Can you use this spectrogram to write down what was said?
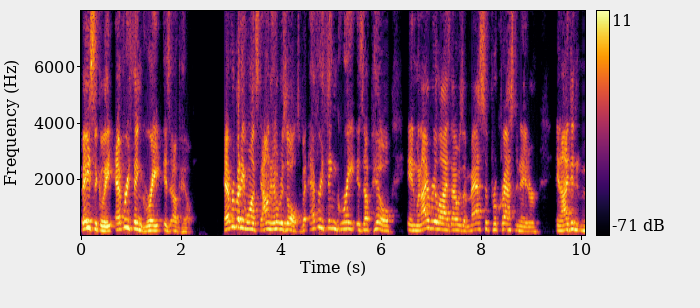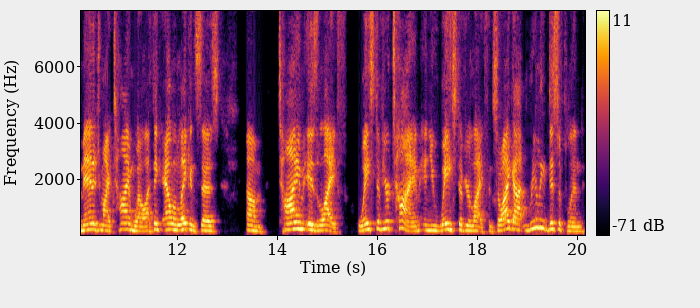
basically, everything great is uphill. Everybody wants downhill results, but everything great is uphill. And when I realized I was a massive procrastinator and I didn't manage my time well, I think Alan Lakein says, um, time is life. Waste of your time and you waste of your life. And so I got really disciplined.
